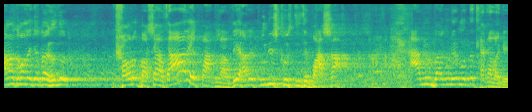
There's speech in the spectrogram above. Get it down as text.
আমাকে অনেকে কয় হুজুর শহরত বাসা আছে? আরে পাগলা যে হারে পুলিশ খুঁজতেছে বাসা। আলুর বাগুনের মধ্যে থাকা লাগে।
